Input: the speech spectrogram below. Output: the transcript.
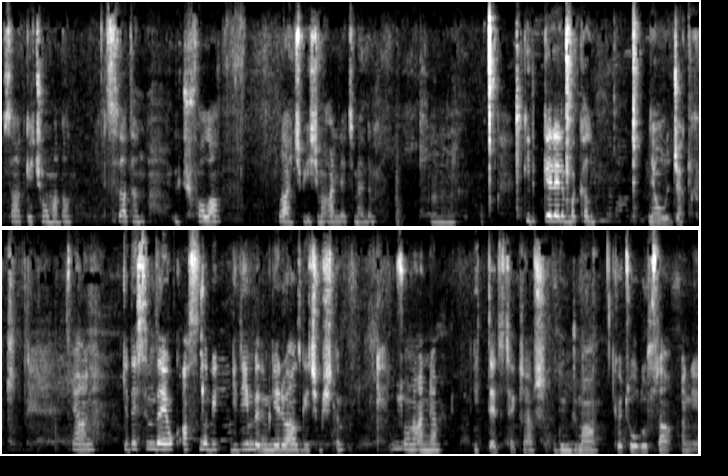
Saat geç olmadan. Zaten 3 falan. Daha hiçbir işimi halletmedim. Hmm. Gidip gelelim bakalım. Ne olacak. Yani gidesim de yok. Aslında bir gideyim dedim. Geri vazgeçmiştim. Sonra annem git dedi tekrar. Bugün cuma kötü olursa hani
